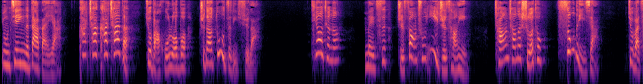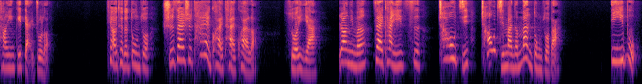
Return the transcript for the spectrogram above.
用坚硬的大板牙咔嚓咔嚓的就把胡萝卜吃到肚子里去了。跳跳呢，每次只放出一只苍蝇，长长的舌头嗖的一下就把苍蝇给逮住了。跳跳的动作实在是太快太快了，所以呀，让你们再看一次超级超级慢的慢动作吧。第一步，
